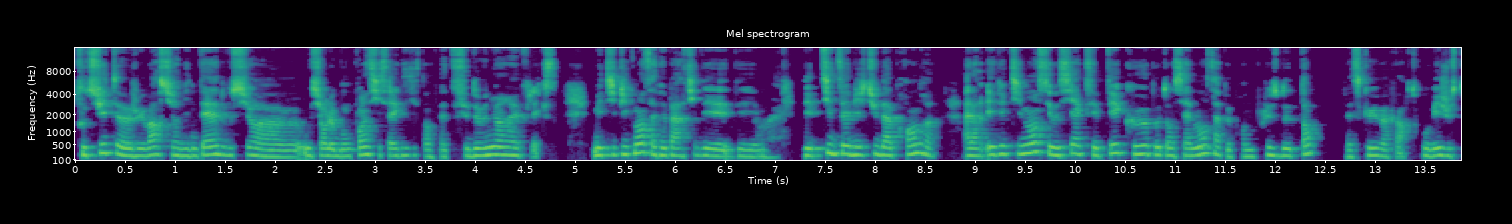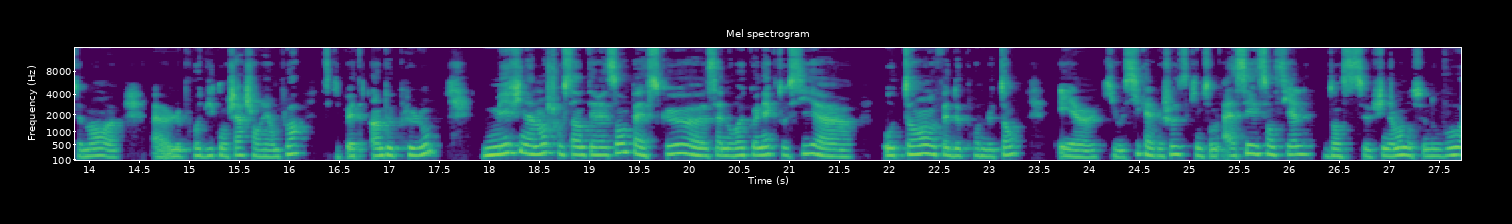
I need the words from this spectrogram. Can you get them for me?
tout de suite euh, je vais voir sur Vinted ou sur euh, ou sur le Bon Coin si ça existe en fait. C'est devenu un réflexe. Mais typiquement ça fait partie des des, des petites habitudes à prendre. Alors effectivement c'est aussi accepter que potentiellement ça peut prendre plus de temps parce qu'il va falloir trouver justement euh, euh, le produit qu'on cherche en réemploi, ce qui peut être un peu plus long. Mais finalement, je trouve ça intéressant parce que euh, ça nous reconnecte aussi au temps, au fait de prendre le temps, et qui est aussi quelque chose qui me semble assez essentiel dans ce finalement dans ce nouveau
